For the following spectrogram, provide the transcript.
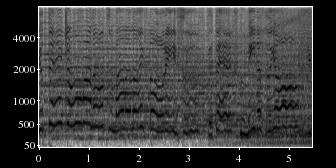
予定調和のつまらないストーリー捨てて生み出すよ。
